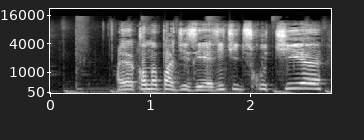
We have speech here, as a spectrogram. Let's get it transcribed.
eh, como eu posso dizer, a gente discutia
